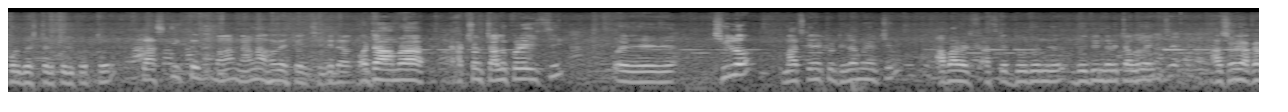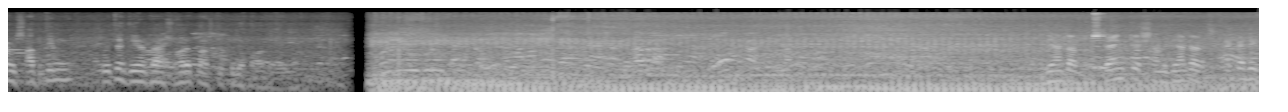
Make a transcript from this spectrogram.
পরিবেশটাকে তৈরি করতে হবে প্লাস্টিক তো নানাভাবে চলছে যেটা ওটা আমরা অ্যাকশন চালু করে দিচ্ছি ওই ছিল, মাঝখানে একটু ঢিলামি হয়েছিল আবার আজকে দুদিন দুই দিন ধরে চালু হয়ে গেছে। আসলে আগামী সাত দিন ভিতরে দিনটা শহরে প্লাস্টিক খুঁজে পাওয়া যাবে দিনহাটার ব্যাংকের সামনে দিনহাটার একাধিক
